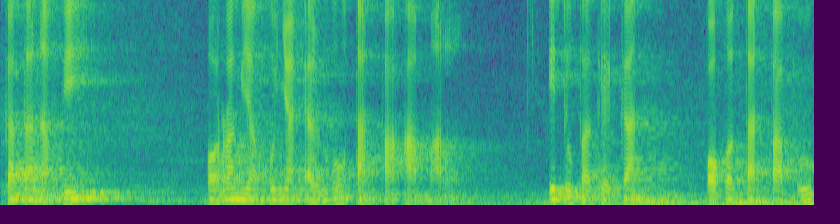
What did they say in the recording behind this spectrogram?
Kata Nabi orang yang punya ilmu tanpa amal itu bagaikan pohon tanpa bu,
